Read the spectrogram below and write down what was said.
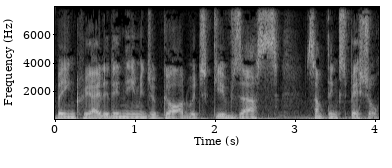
being created in the image of God, which gives us something special.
